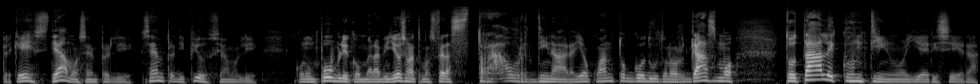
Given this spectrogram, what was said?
perché stiamo sempre lì, sempre di più siamo lì, con un pubblico meraviglioso, un'atmosfera straordinaria. Io quanto ho goduto, un orgasmo totale e continuo ieri sera.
